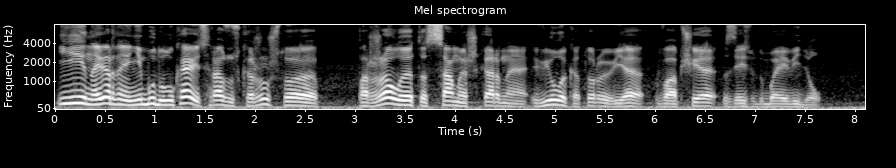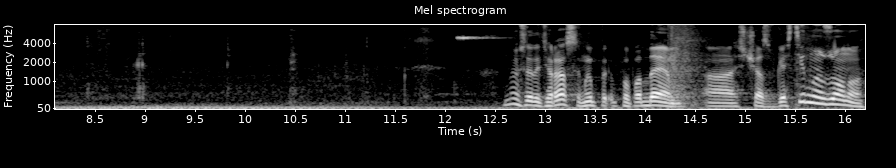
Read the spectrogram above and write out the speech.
И, наверное, не буду лукавить, сразу скажу, что, пожалуй, это самая шикарная вилла, которую я вообще здесь в Дубае видел. Ну и с этой террасы мы попадаем а, сейчас в гостиную зону.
